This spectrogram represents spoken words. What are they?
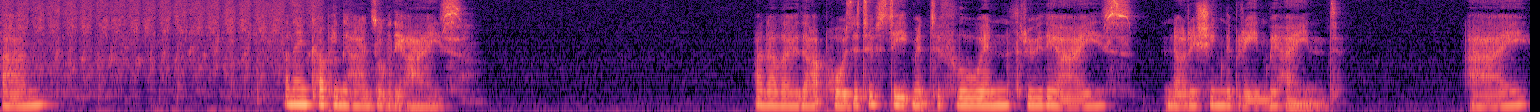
am. And then cupping the hands over the eyes. And allow that positive statement to flow in through the eyes, nourishing the brain behind. I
